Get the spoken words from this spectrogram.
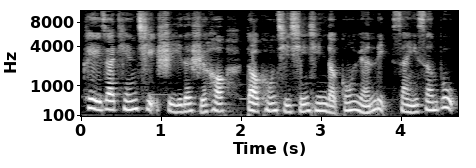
可以在天气适宜的时候，到空气清新的公园里散一散步。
